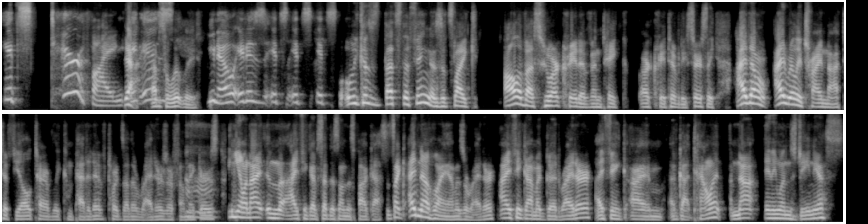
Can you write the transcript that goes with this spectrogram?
It's terrifying. Yeah, it is, absolutely. You know, it is. It's it's it's Well, because that's the thing is it's like all of us who are creative and take our creativity seriously. I don't. I really try not to feel terribly competitive towards other writers or uh-huh. filmmakers. You know, and I and I think I've said this on this podcast. It's like I know who I am as a writer. I think I'm a good writer. I think I'm. I've got talent. I'm not anyone's genius.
